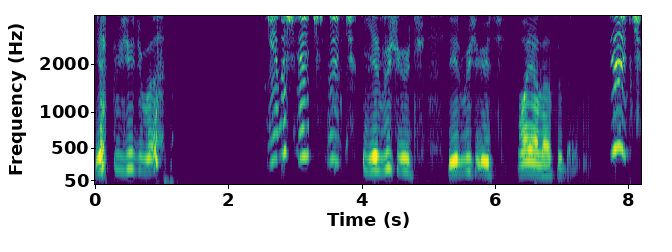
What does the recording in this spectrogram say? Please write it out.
73 mü? 23. 3. 23. 23. Vay anasını. 3.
